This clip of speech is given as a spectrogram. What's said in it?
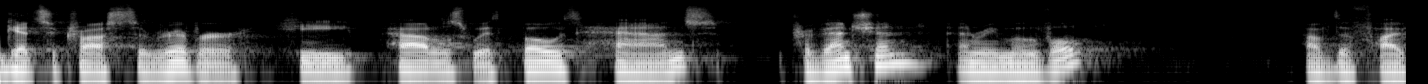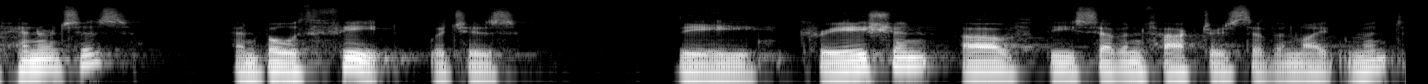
gets across the river, he paddles with both hands, prevention and removal of the five hindrances, and both feet, which is the creation of the seven factors of enlightenment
